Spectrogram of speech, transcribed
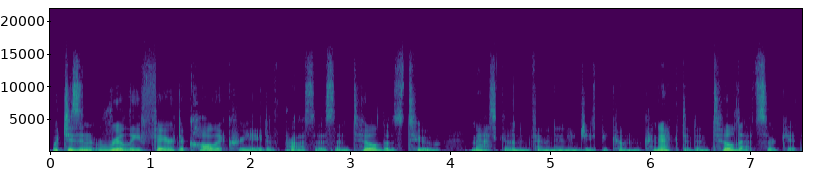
which isn't really fair to call it creative process until those two masculine and feminine energies become connected, until that circuit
